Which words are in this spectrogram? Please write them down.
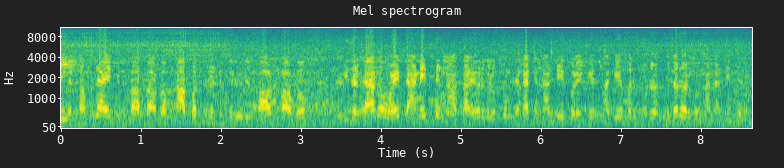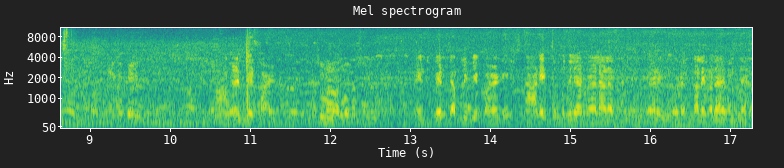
எங்கள் சமுதாயத்தின் சார்பாகவும் நாற்பத்தி ரெண்டு பிரிவுகள் சார்பாகவும் இதற்காக உழைத்த அனைத்து நான் தலைவர்களுக்கும் இந்த நேரத்தில் நன்றி குறைகிறேன். அதே மாதிரி முதல் முதல்வருக்கும் நான் நன்றி தெரிவிக்கிறேன். என் பேர் பழனி. என் பேர் டபிள்யூ ஜே பழனி. நான் அனைத்து முதலியார் வேளாளர் சங்க பேரவையோட தலைவராக இருந்தேன்.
